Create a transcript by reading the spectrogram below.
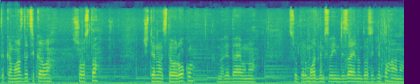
Така Mazda цікава, шоста 14-го року. Виглядає вона супермодним своїм дизайном досить непогано.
